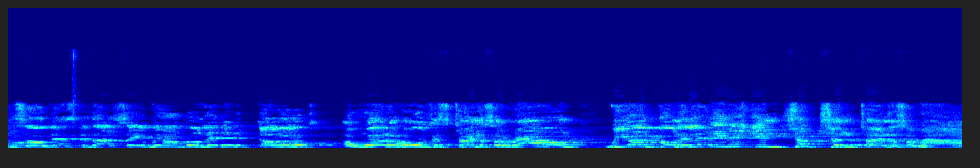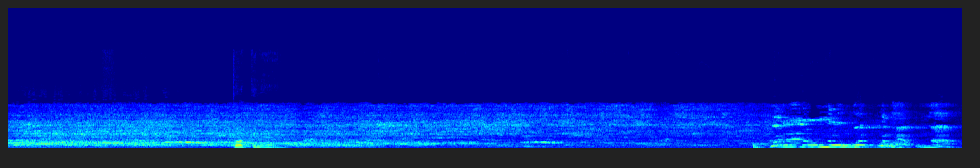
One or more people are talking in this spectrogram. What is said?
And so that's because I say we aren't gonna let any dogs or water hoses turn us around. We aren't going to let any injunction turn us around. Fucking hell. Well, I don't know what will happen now.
